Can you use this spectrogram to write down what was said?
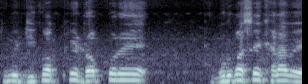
তুমি ডিকককে ড্রপ করে গুরবাসে খেলাবে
